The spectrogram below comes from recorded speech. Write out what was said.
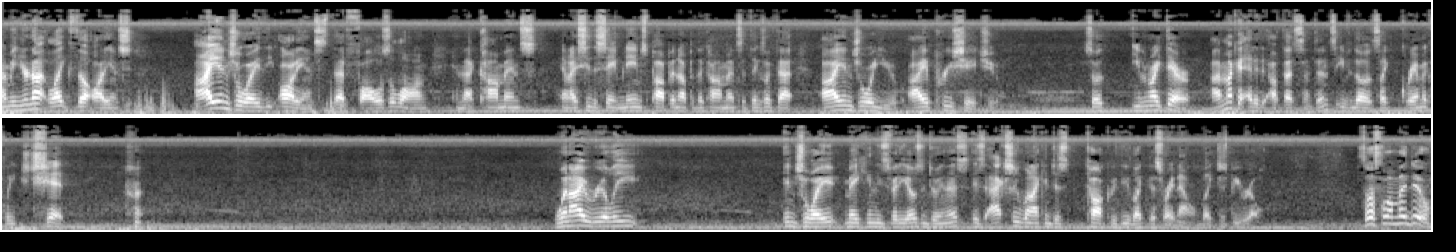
I mean, you're not like the audience. I enjoy the audience that follows along and that comments, and I see the same names popping up in the comments and things like that. I enjoy you. I appreciate you. So even right there, I'm not going to edit out that sentence, even though it's like grammatically shit. when I really enjoy making these videos and doing this is actually when I can just talk with you like this right now, like just be real. So that's what I'm going to do.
